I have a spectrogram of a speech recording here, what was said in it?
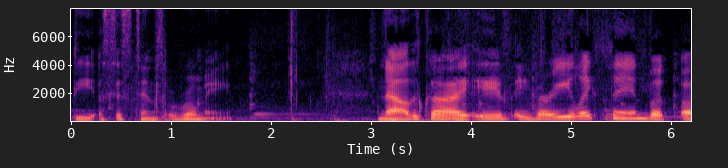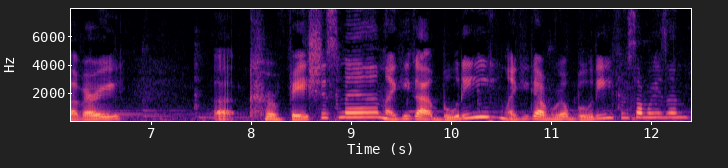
the assistant's roommate. Now, this guy is a very like thin but uh, very uh, curvaceous man. Like he got booty, like he got real booty for some reason.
